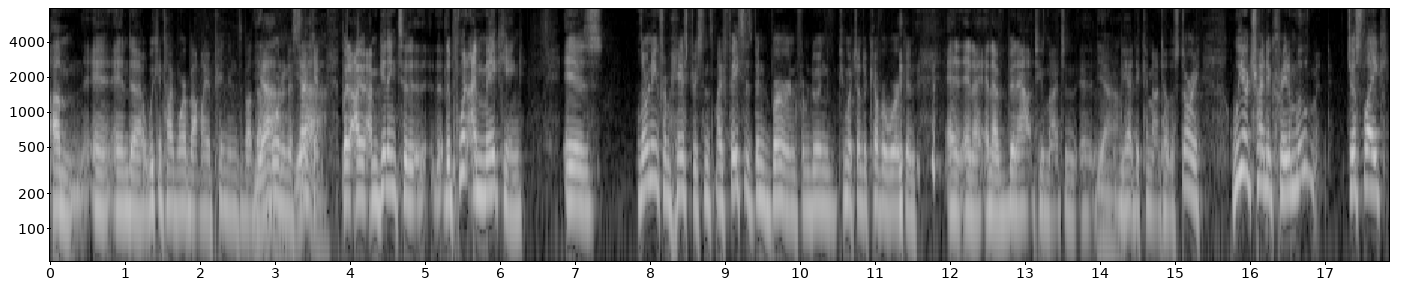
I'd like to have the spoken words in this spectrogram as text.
Um, and and uh, we can talk more about my opinions about that Yeah, board in a yeah. second. But I, I'm getting to the, the, point I'm making is learning from history, since my face has been burned from doing too much undercover work and, and, and, I, and I've been out too much and, and Yeah. we had to come out and tell the story. We are trying to create a movement, just like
